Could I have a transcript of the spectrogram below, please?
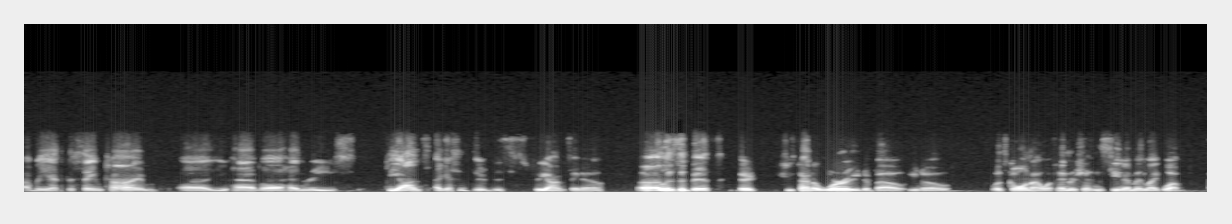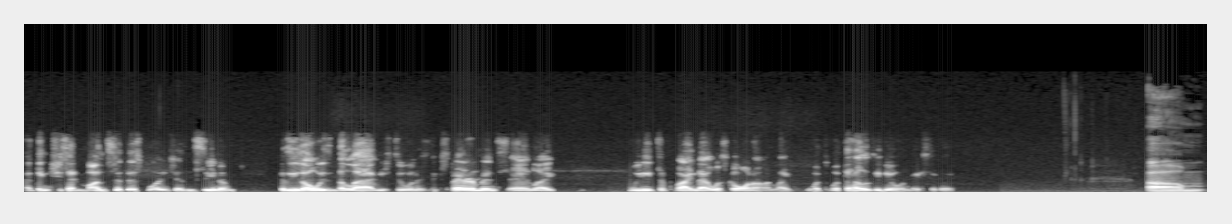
I mean, at the same time, uh, you have uh, Henry's fiance. I guess it's this fiance now, uh, Elizabeth. They're she's kind of worried about you know what's going on with Henry. She hasn't seen him in like what I think she said months at this point. She hasn't seen him because he's always in the lab. He's doing his experiments and like we need to find out what's going on. Like, what what the hell is he doing, basically? Um.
